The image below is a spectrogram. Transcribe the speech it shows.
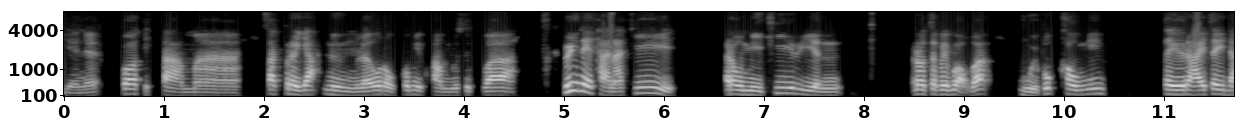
เนี่ยนะก็ติดตามมาสักระยะหนึ่งแล้วเราก็มีความรู้สึกว่าเฮ้ยในฐานะที่เรามีที่เรียน เราจะไปบอกว่าอุ้ยพวกเขานี่ใจร้ายใจด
